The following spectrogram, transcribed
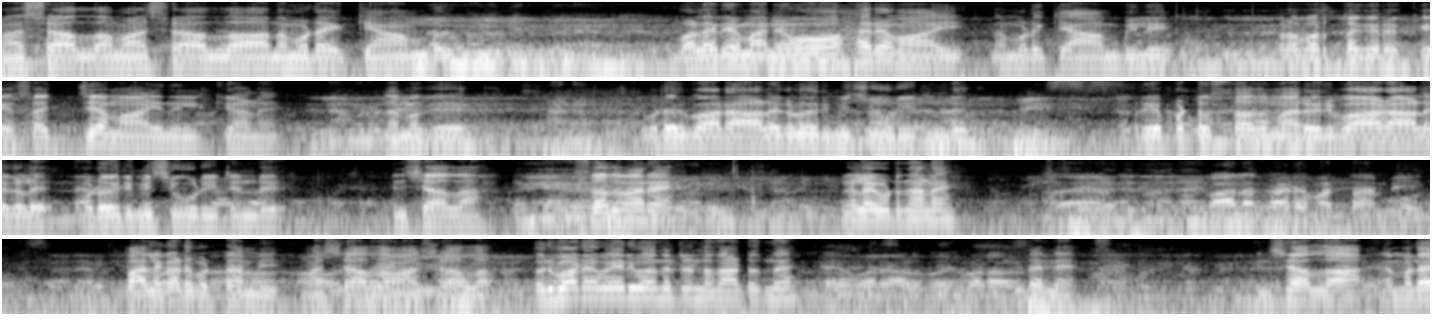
മാഷാല്ല മാഷാല്ല നമ്മുടെ ക്യാമ്പ് വളരെ മനോഹരമായി നമ്മുടെ ക്യാമ്പിൽ പ്രവർത്തകരൊക്കെ സജ്ജമായി നിൽക്കുകയാണ്. നമുക്ക് ഇവിടെ ഒരുപാട് ആളുകൾ ഒരുമിച്ച് കൂടിയിട്ടുണ്ട്. പ്രിയപ്പെട്ട ഉസ്താദുമാർ ഒരുപാട് ആളുകൾ ഇവിടെ ഒരുമിച്ച് കൂടിയിട്ടുണ്ട്. ഇൻഷാല്ലാ ഉസ്താദുമാരെ നിങ്ങൾ എവിടുന്നാണ് പാലക്കാട് പട്ടാമ്പി. പാലക്കാട് പട്ടാമ്പി. മാഷാ മാഷാല്ല മാഷാ അല്ലാ ഒരുപാട് പേര് വന്നിട്ടുണ്ട് നാട്ടിൽ നിന്ന് തന്നെ ഇൻഷാല്ല നമ്മുടെ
